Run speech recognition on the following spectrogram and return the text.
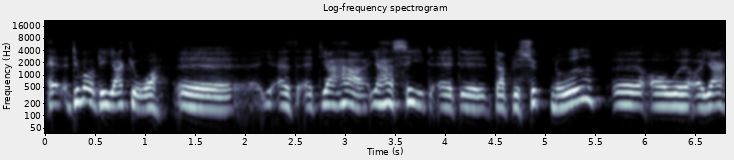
At, det var jo det, jeg gjorde. Øh, at, at jeg, har, jeg har set, at øh, der blev søgt noget, øh, og, øh, og jeg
